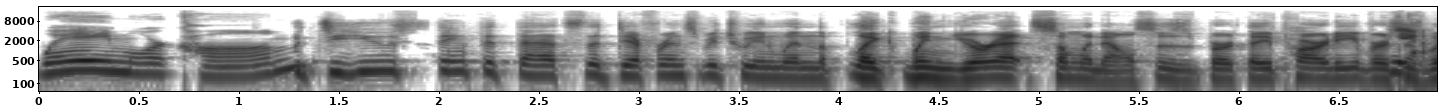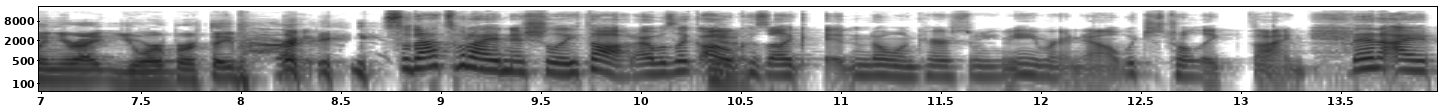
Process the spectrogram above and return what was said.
way more calm. But do you think that that's the difference between when the like when you're at someone else's birthday party versus yeah. when you're at your birthday party? Right. So that's what I initially thought. I was like, oh, because yeah. like eh, no one cares to meet me right now, which is totally fine. Then I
